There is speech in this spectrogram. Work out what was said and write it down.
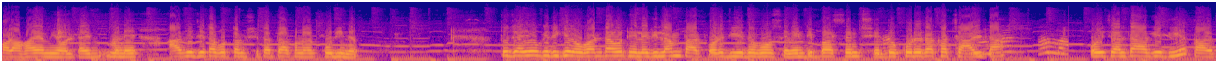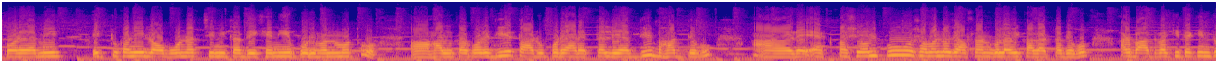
করা হয়, আমি অল টাইম মানে আগে যেটা করতাম সেটা তো এখন আর করি না। তো যাই হোক, এদিকে রোগানটাও ঠেলে দিলাম, তারপরে দিয়ে দেবো সেভেন্টি পার্সেন্ট সেদ্ধ করে রাখা চালটা। ওই চালটা আগে দিয়ে, তারপরে আমি একটুখানি লবণ আর চিনিটা দেখে নিয়ে পরিমাণ মতো হালকা করে দিয়ে তার উপরে আর একটা লেয়ার দিয়ে ভাত দেবো। আর এক পাশে অল্প সামান্য জাফরান গোলাপি কালারটা দেবো। আর বাদ বাকিটা কিন্তু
